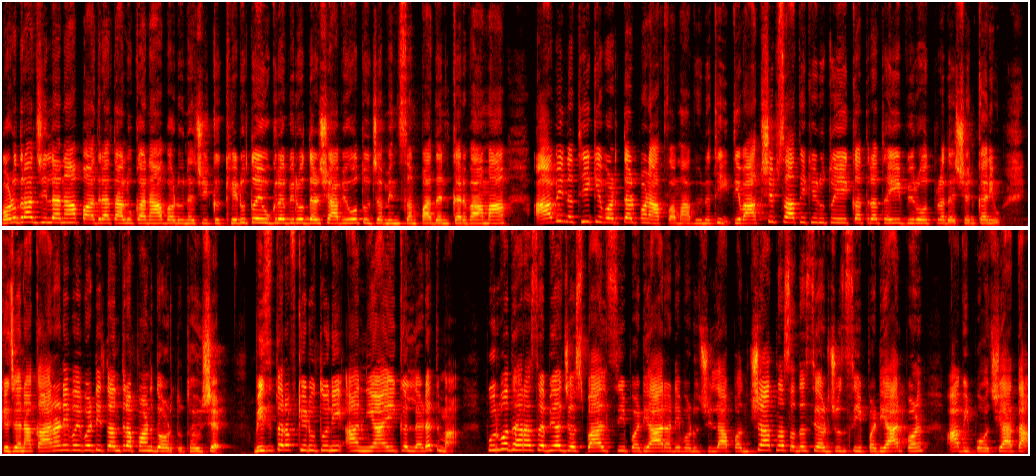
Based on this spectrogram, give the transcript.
વડોદરા જિલ્લાના પાદરા તાલુકાના વડુ નજીક ખેડૂતોએ ઉગ્ર વિરોધ દર્શાવ્યો તો જમીન સંપાદન કરવામાં આવી નથી કે વળતર પણ આપવામાં આવ્યું નથી. તેવા આક્ષેપ સાથે ખેડૂતોએ એકત્ર થઈ વિરોધ પ્રદર્શન કર્યું કે જેના કારણે તંત્ર પણ દોડતું થયું છે. બીજી તરફ ખેડૂતોની આ ન્યાયિક લડતમાં પૂર્વ ધારાસભ્ય જસપાલસિંહ પઢિયાર અને વડુ જિલ્લા પંચાયતના સદસ્ય અર્જુનસિંહ પઢિયાર પણ આવી પહોંચ્યા હતા.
